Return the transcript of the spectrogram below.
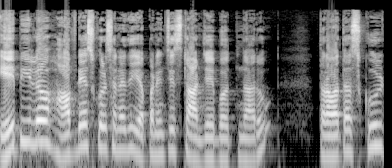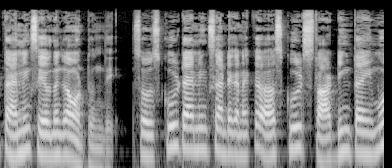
ఏపీలో హాఫ్ డే స్కూల్స్ అనేది ఎప్పటి నుంచి స్టార్ట్ చేయబోతున్నారు? తర్వాత స్కూల్ టైమింగ్స్ ఏ విధంగా ఉంటుంది? సో స్కూల్ టైమింగ్స్ అంటే కనుక school starting time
